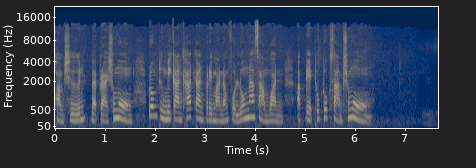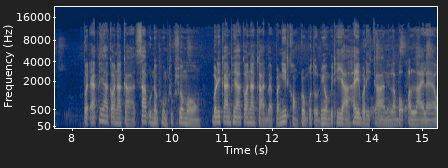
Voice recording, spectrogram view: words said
ความชื้น แบบรายชั่วโมง รวมถึงมีการคาดการณ์ปริมาณน้ำฝนล่วงหน้า 3 วัน อัปเดตทุก ๆ 3 ชั่วโมง เปิดแอปพยากรณ์อากาศทราบอุณหภูมิทุกชั่วโมงบริการพยากรณ์อากาศแบบประณีตของกรมอุตุนิยมวิทยาให้บริการระบบออนไลน์แล้ว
